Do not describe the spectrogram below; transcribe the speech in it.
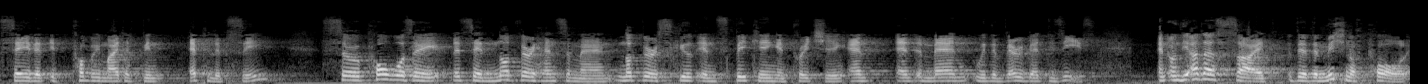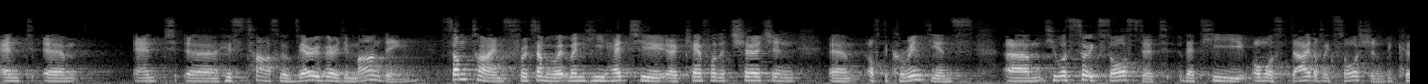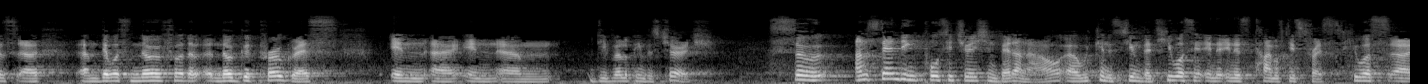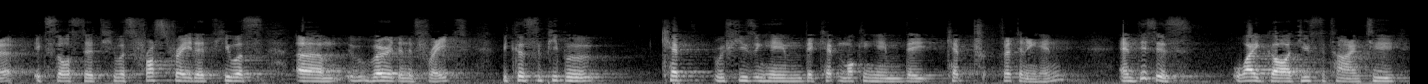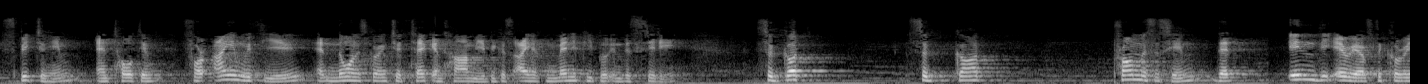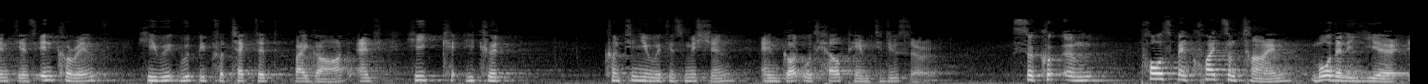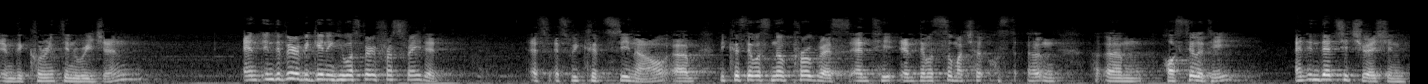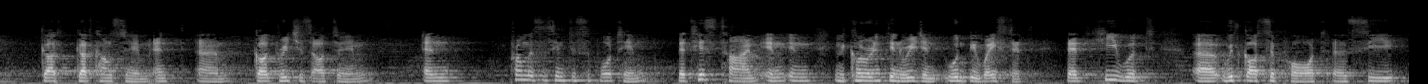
say that it probably might have been epilepsy. So Paul was a, let's say, not very handsome man, not very skilled in speaking and preaching, and, and a man with a very bad disease. And on the other side, the, the mission of Paul and, um, and uh, his tasks were very, very demanding. Sometimes, for example, when he had to uh, care for the church in, um, of the Corinthians, um, he was so exhausted that he almost died of exhaustion because uh, um, there was no further, uh, no good progress in, uh, in um, developing this church. So, understanding Paul's situation better now, uh, we can assume that he was in, in, his time of distress. He was uh, exhausted, he was frustrated, he was um, worried and afraid because the people kept refusing him, they kept mocking him, they kept threatening him. And this is why God used the time to speak to him and told him, For I am with you, and no one is going to attack and harm you, because I have many people in this city. So God, so God promises him that in the area of the Corinthians, in Corinth, he would be protected by God, and he, he could continue with his mission, and God would help him to do so. So um, Paul spent quite some time, more than a year, in the Corinthian region, and in the very beginning he was very frustrated, as, as we could see now, um, because there was no progress and, he, and there was so much host, um, um, hostility. And in that situation, God, God comes to him and um, God reaches out to him and promises him to support him, that his time in, in, in the Corinthian region wouldn't be wasted, that he would, uh, with God's support, uh, see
